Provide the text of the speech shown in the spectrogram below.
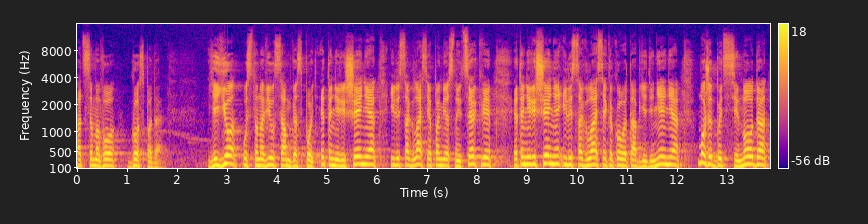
от самого Господа – ее установил сам Господь. Это не решение или согласие по местной церкви, это не решение или согласие какого-то объединения, может быть, синода,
